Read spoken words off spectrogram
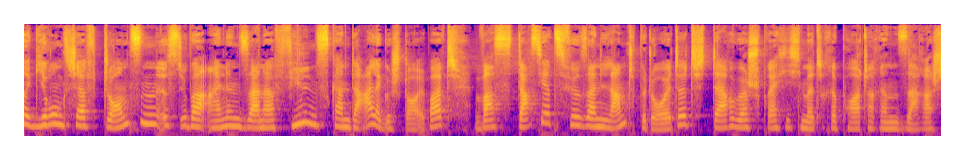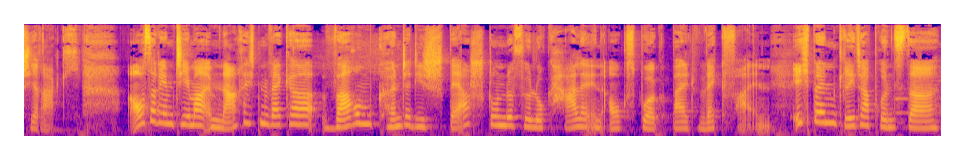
Regierungschef Johnson ist über einen seiner vielen Skandale gestolpert. Was das jetzt für sein Land bedeutet, darüber spreche ich mit Reporterin Sarah Chirac. Außerdem Thema im Nachrichtenwecker, warum könnte die Sperrstunde für Lokale in Augsburg bald wegfallen? Ich bin Greta Brünster,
